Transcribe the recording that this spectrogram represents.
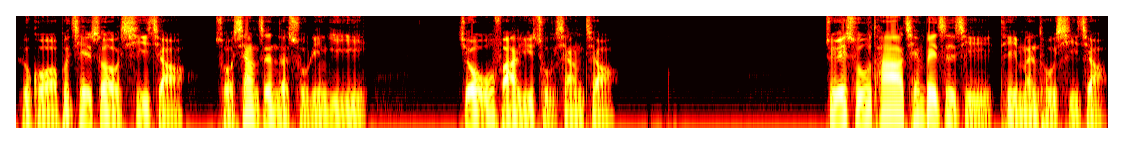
如果不接受洗脚所象征的属灵意义，就无法与主相交。主耶稣他谦卑自己，替门徒洗脚，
